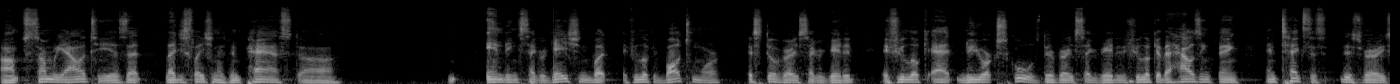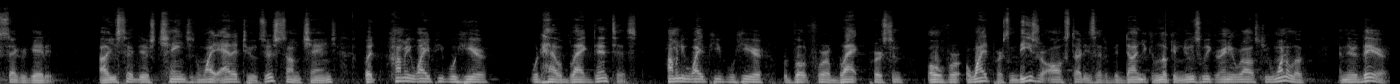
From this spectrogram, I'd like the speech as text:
Um, some reality is that legislation has been passed uh, ending segregation, but if you look at Baltimore, it's still very segregated. If you look at New York schools, they're very segregated. If you look at the housing thing in Texas, it's very segregated. Uh, you said there's change in white attitudes. There's some change, but how many white people here would have a black dentist? How many white people here would vote for a black person over a white person? These are all studies that have been done. You can look at Newsweek or anywhere else you want to look, and they're there.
